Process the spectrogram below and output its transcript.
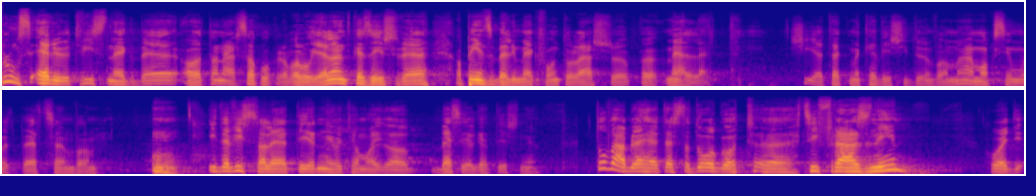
plusz erőt visznek be a tanárszakokra való jelentkezésre a pénzbeli megfontolás mellett. Sietek, mert kevés időm van már, maximum 5 percem van. Ide vissza lehet térni, hogyha majd a beszélgetésnél. Tovább lehet ezt a dolgot cifrázni, hogy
